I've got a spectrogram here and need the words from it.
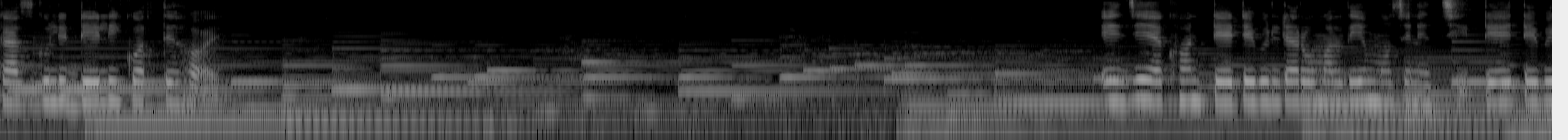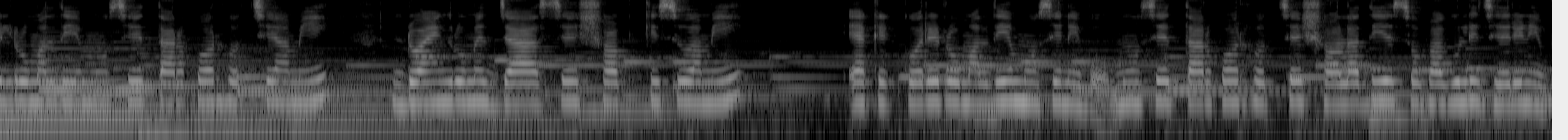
কাজগুলি ডেলি করতে হয়। এই যে এখন টে টেবিলটা রুমাল দিয়ে মুছে নিচ্ছি। টে টেবিল রুমাল দিয়ে মুছে তারপর হচ্ছে আমি ড্রয়িং রুমে যা আছে সব কিছু আমি এক এক করে রুমাল দিয়ে মুছে নেব। মুছে তারপর হচ্ছে শলা দিয়ে সোফাগুলি ঝেড়ে নেব।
